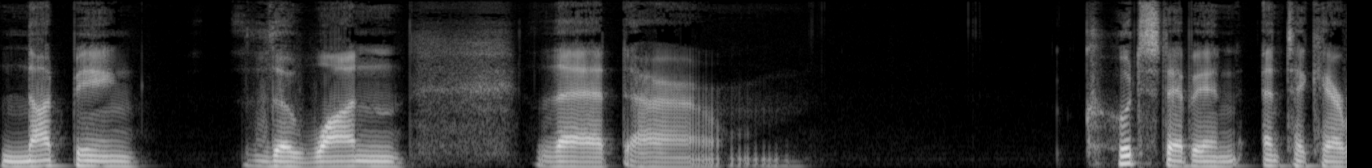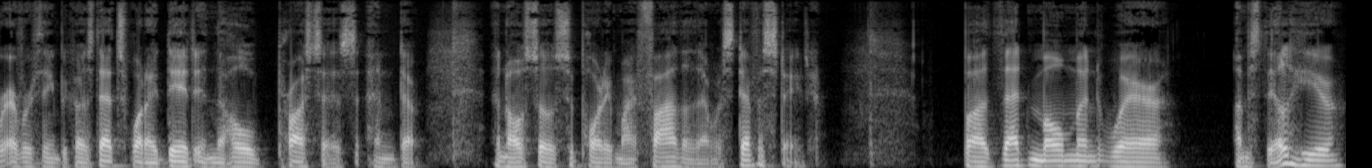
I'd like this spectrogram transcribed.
not being the one that uh, could step in and take care of everything because that's what I did in the whole process, and uh, and also supporting my father that was devastated. But that moment where I'm still here,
